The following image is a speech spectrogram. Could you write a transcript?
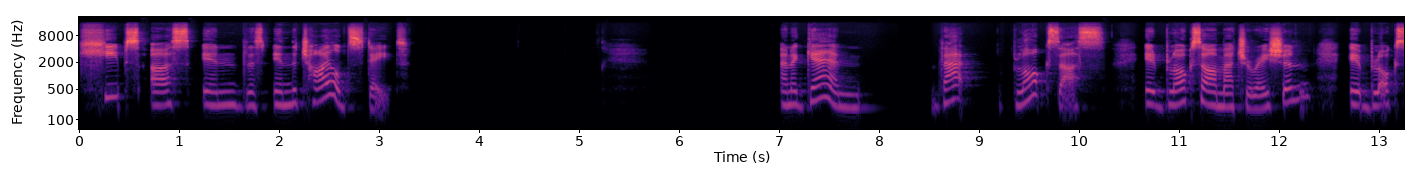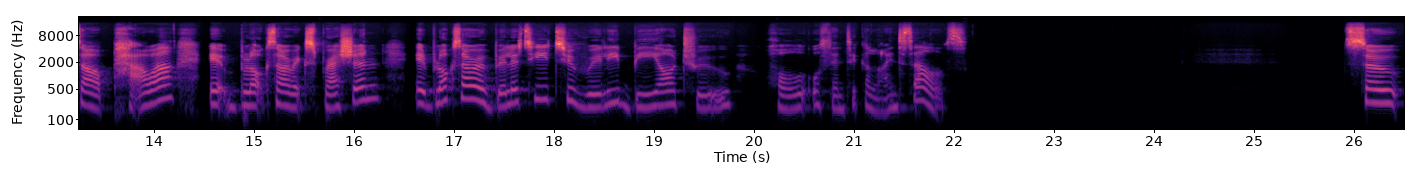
keeps us in this in the child state and again that blocks us. It blocks our maturation. It blocks our power. It blocks our expression. It blocks our ability to really be our true whole authentic aligned selves. So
